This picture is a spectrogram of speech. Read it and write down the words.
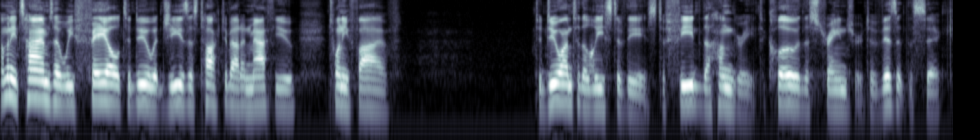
How many times have we failed to do what Jesus talked about in Matthew 25? To do unto the least of these, to feed the hungry, to clothe the stranger, to visit the sick,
